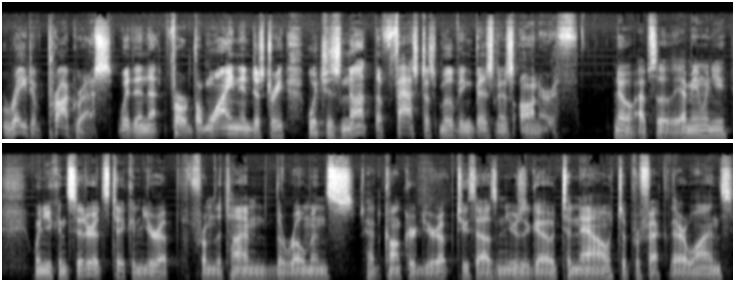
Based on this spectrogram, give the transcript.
rate of progress within that for the wine industry, which is not the fastest moving business on earth. No, absolutely. I mean, when you when you consider it's taken Europe from the time the Romans had conquered Europe two thousand years ago to now to perfect their wines,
